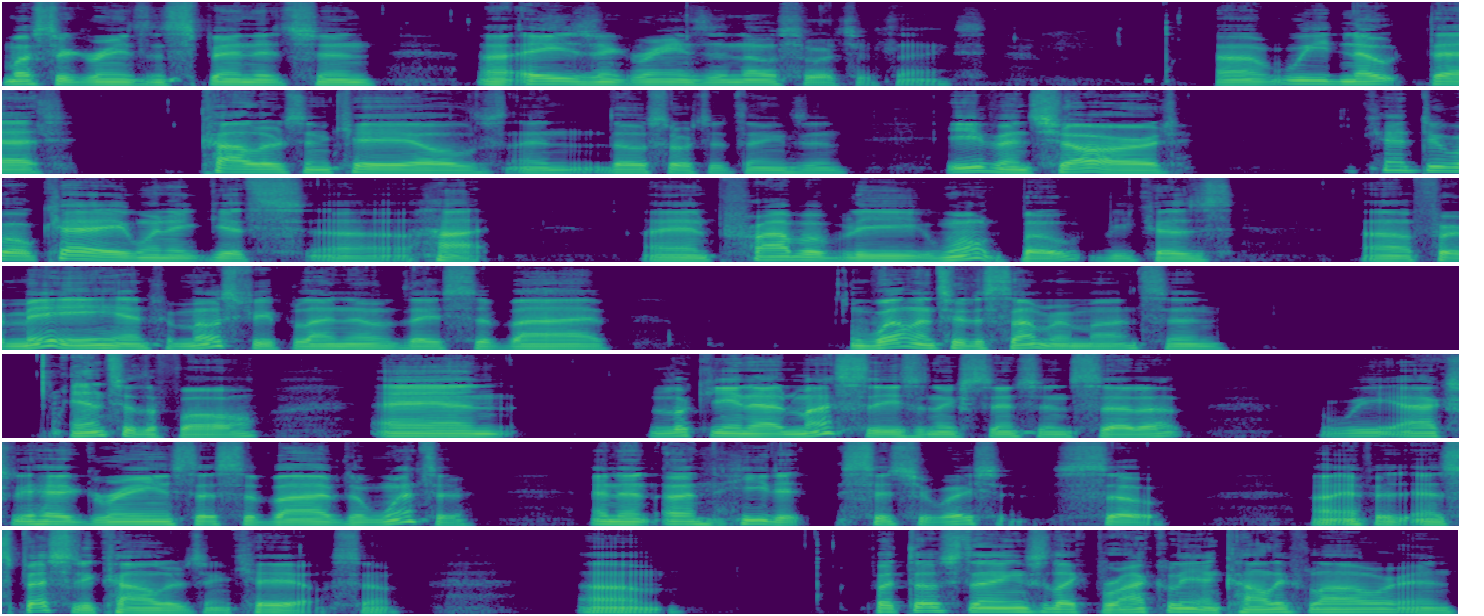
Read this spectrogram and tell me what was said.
mustard greens and spinach and uh, Asian greens and those sorts of things. Uh, we note that collards and kales and those sorts of things. And even chard can't do okay when it gets uh, hot and probably won't bolt because uh, for me and for most people I know, they survive well into the summer months and into the fall. And looking at my season extension setup, we actually had greens that survived the winter in an unheated situation. So, uh, especially collards and kale. So, um, but those things like broccoli and cauliflower and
